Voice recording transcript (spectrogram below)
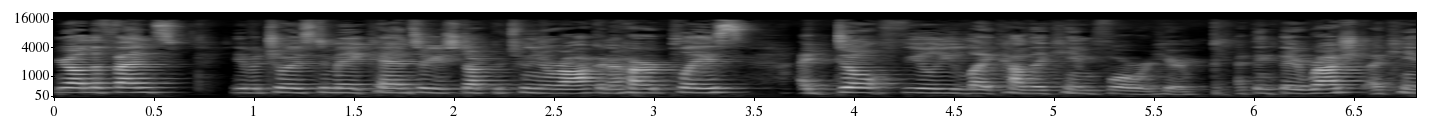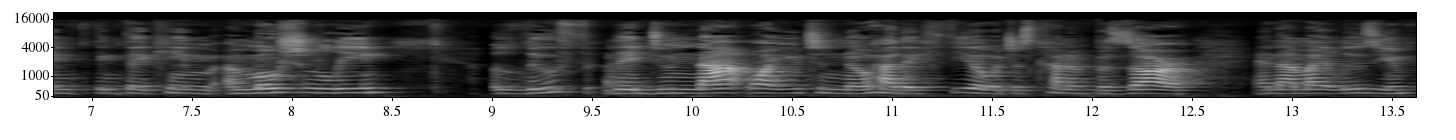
you're on the fence. You have a choice to make, Cancer. You're stuck between a rock and a hard place. I don't feel you like how they came forward here. I think they rushed. I came, think they came emotionally aloof. They do not want you to know how they feel, which is kind of bizarre, and that might lose you.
